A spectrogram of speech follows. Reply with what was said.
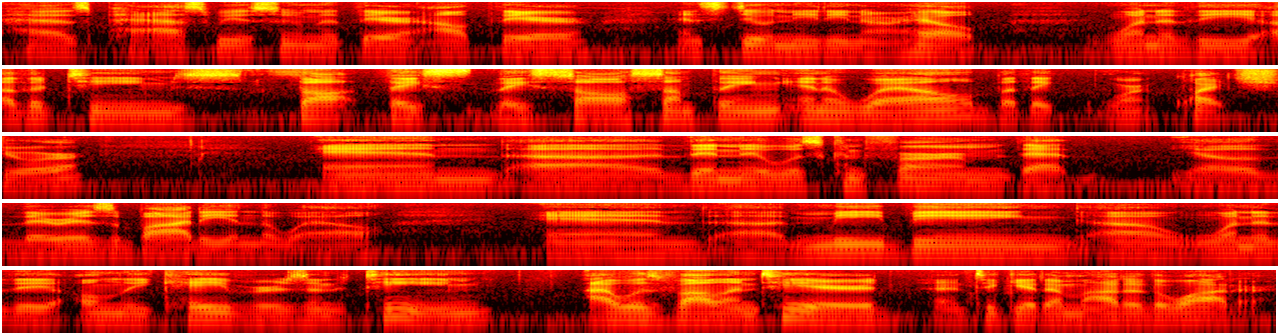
has passed. We assume that they're out there and still needing our help. One of the other teams thought they they saw something in a well, but they weren't quite sure. And uh, then it was confirmed that you know there is a body in the well and uh, me being uh, one of the only cavers in the team, I was volunteered uh, to get him out of the water.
